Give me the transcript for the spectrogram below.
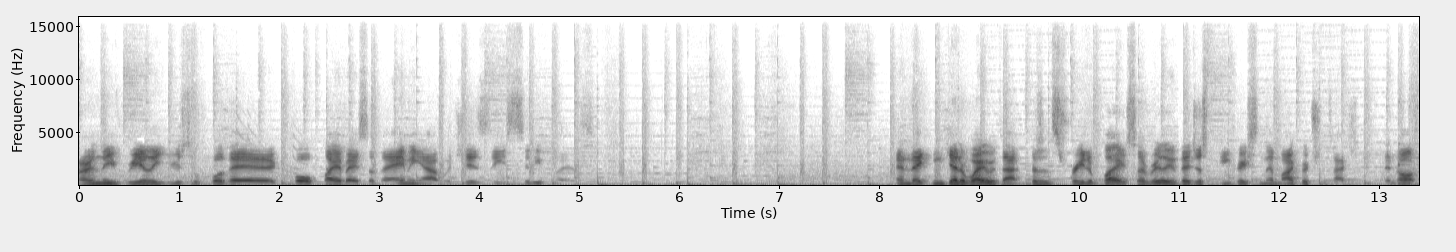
only really useful for their core player base that they're aiming at, which is these city players. And they can get away with that because it's free to play. So really, they're just increasing their microtransactions. They're not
